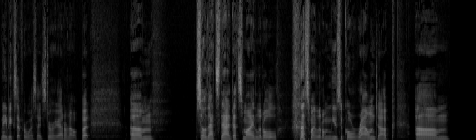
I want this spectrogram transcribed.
maybe except for West Side Story. I don't know, but um, so that's that. That's my little that's my little musical roundup. Um,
